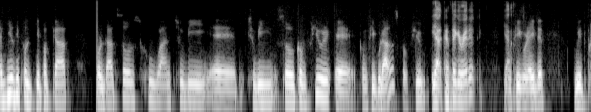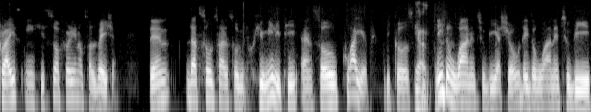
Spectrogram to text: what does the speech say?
a beautiful gift of God for that souls who want to be uh, to be so confu- uh, configurados, yeah, configurated, yeah, configurated with Christ in his suffering of salvation. Then that souls are so humility and so quiet because yeah. they don't want it to be a show. They don't want it to be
